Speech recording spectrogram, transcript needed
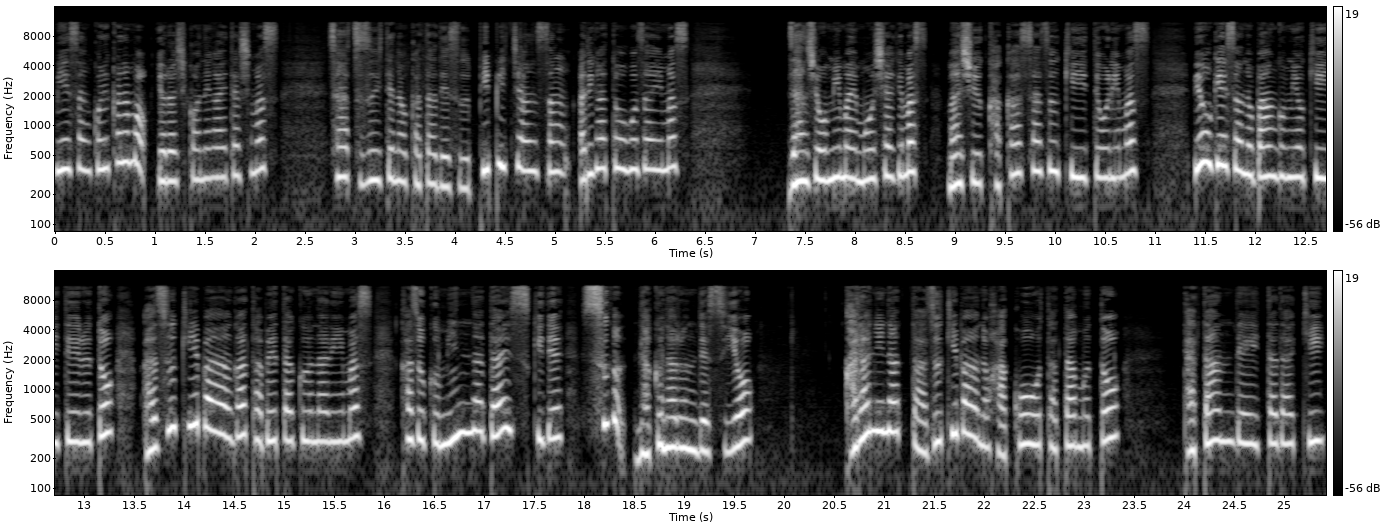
みえさん、これからもよろしくお願いいたします。さあ、続いての方です。ピピちゃんさん、ありがとうございます。残暑お見舞い申し上げます。毎週欠かさず聞いております。妙慶さんの番組を聞いていると、小豆バーが食べたくなります。家族みんな大好きですぐなくなるんですよ。空になった小豆バーの箱を畳むと、畳んでいただき、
